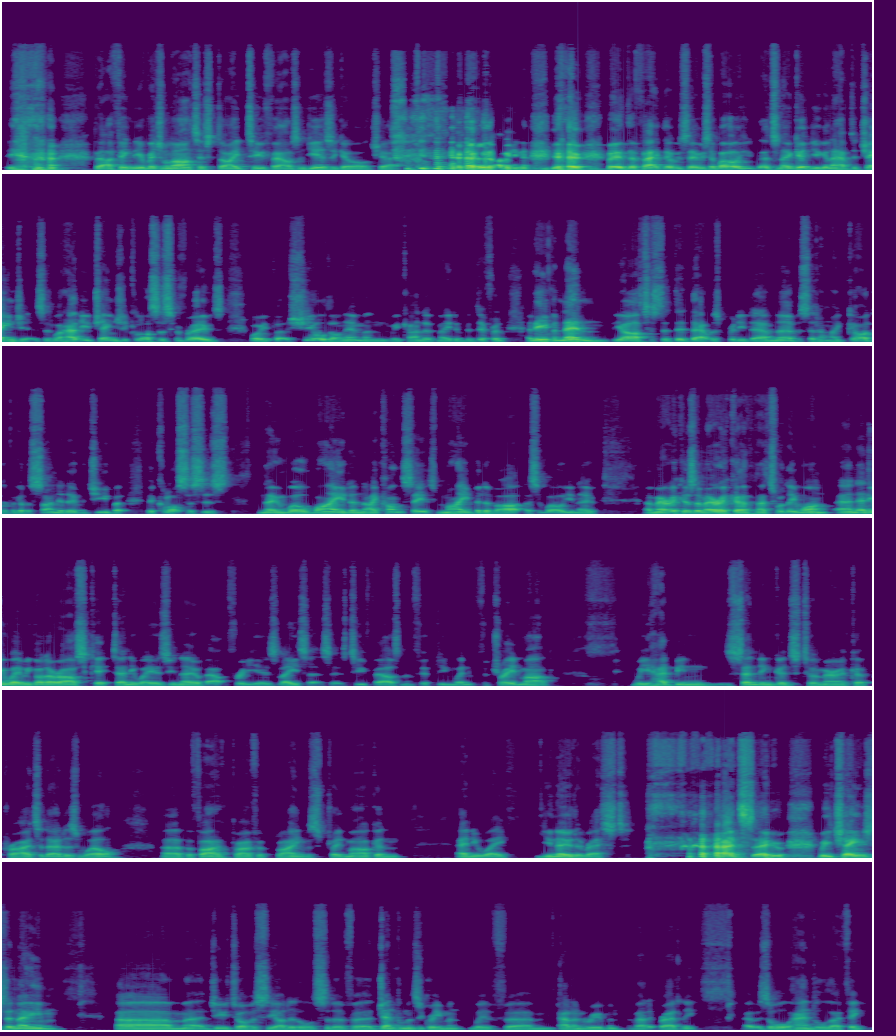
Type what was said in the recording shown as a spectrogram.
yeah, but I think the original artist died 2,000 years ago, old chap. I mean, you know, but the fact that we said, we said, well, that's no good. You're going to have to change it. I said, well, how do you change the Colossus of Rhodes? Well, we put a shield on him and we kind of made him a bit different. And even then, the artist that did that was pretty damn nervous. Said, oh my God, have I got to sign it over to you? But the Colossus is known worldwide and I can't say it's my bit of art. I said, well, you know, America's America. That's what they want. And anyway, we got our ass kicked anyway, as you know, about three years later. So it's 2015 went for trademark. We had been sending goods to America prior to that as well, uh, before prior for applying for trademark. And anyway, you know the rest. and so we changed the name um, due to obviously our little sort of uh, gentleman's agreement with um, Alan Rubin about it, Bradley. It was all handled, I think,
